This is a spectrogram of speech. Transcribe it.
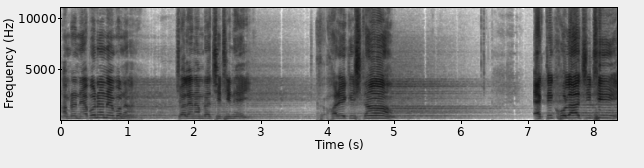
আমরা নেব না নেব না। চলেন, আমরা চিঠি নেই। হরে কৃষ্ণ। একটি খোলা চিঠি।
